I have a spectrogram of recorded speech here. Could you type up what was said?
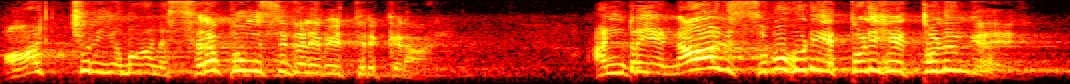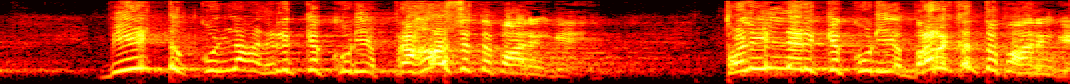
ஆச்சரியமான சிறப்பம்சங்களை வைத்திருக்கிறான். அன்றைய நாள் சுபகுடைய தொழுகை தொழுங்க. வீட்டுக்குள்ளால் இருக்கக்கூடிய பிரகாசத்தை பாருங்க. தொழில இருக்கக்கூடிய வரக்கத்தை பாருங்க.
